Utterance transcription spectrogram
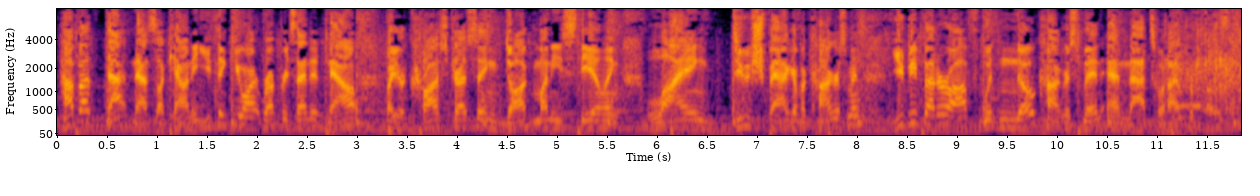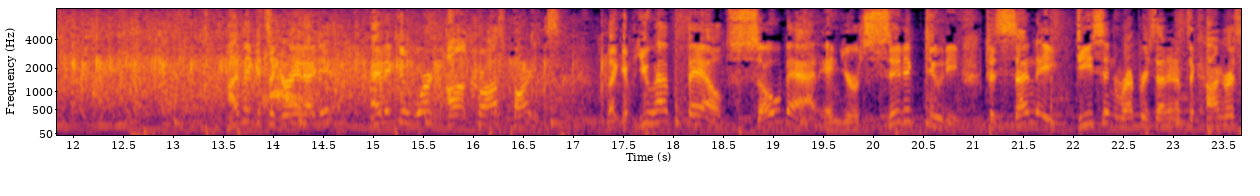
How about that, Nassau County? You think you aren't represented now by your cross dressing, dog money stealing, lying douchebag of a congressman? You'd be better off with no congressman, and that's what I'm proposing. I think it's a great idea, and it can work across parties. Like if you have failed so bad in your civic duty to send a decent representative to Congress,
